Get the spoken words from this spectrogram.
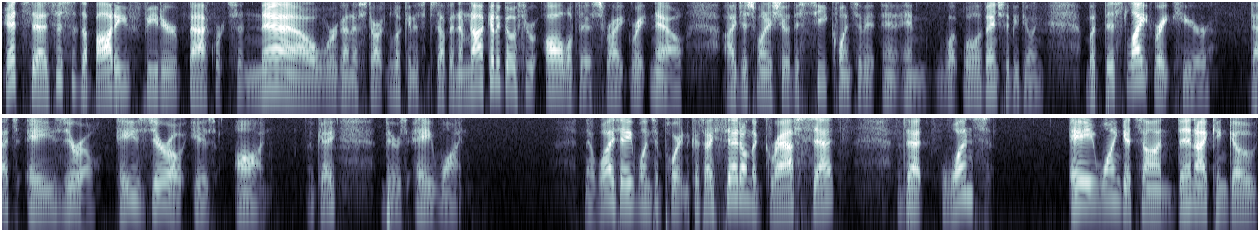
it says this is the body feeder backwards. So now we're going to start looking at some stuff. And I'm not going to go through all of this right right now. I just want to show the sequence of it and, and what we'll eventually be doing. But this light right here, that's A0. A0 is on. Okay, there's A1. Now, why is A1 important? Because I said on the GRAFCET that once A1 gets on, then I can go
